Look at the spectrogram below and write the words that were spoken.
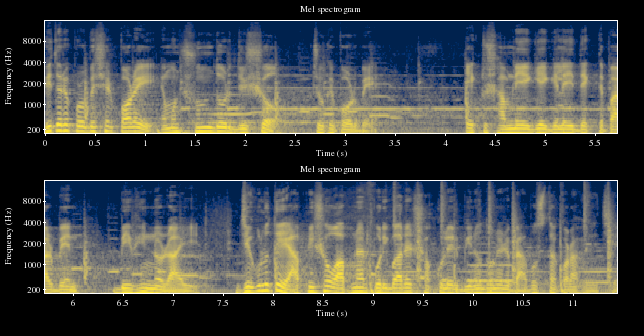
ভিতরে প্রবেশের পরে এমন সুন্দর দৃশ্য চোখে পড়বে। একটু সামনে এগিয়ে গেলেই দেখতে পারবেন বিভিন্ন রাইড, যেগুলোতে আপনি সহ আপনার পরিবারের সকলের বিনোদনের ব্যবস্থা করা হয়েছে।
